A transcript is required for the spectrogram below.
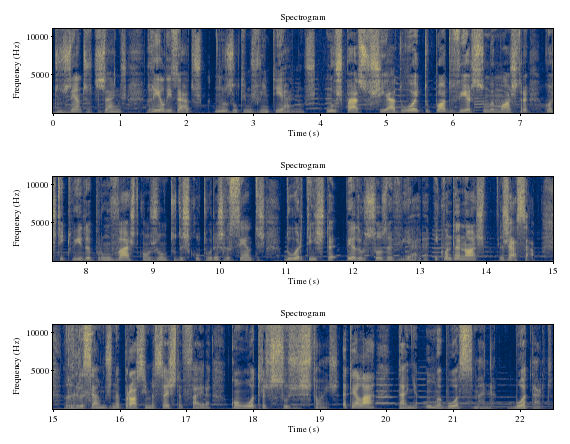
200 desenhos realizados nos últimos 20 anos. No espaço Chiado 8 pode ver-se uma mostra constituída por um vasto conjunto de esculturas recentes do artista Pedro Sousa Vieira. E quanto a nós, já sabe, regressamos na próxima sexta-feira com outras sugestões. Até lá, tenha uma boa semana. Boa tarde.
